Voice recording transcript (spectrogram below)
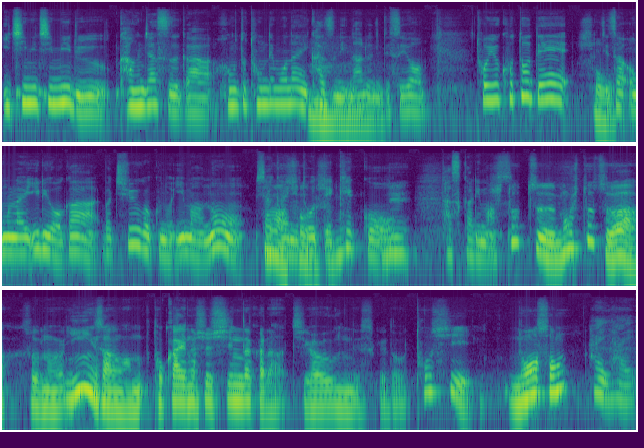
一日見る患者数が本当とんでもない数になるんですよ。ということで実はオンライン医療が中国の今の社会にとって結構で助かります。一つもう一つはその委員さんは都会の出身だから違うんですけど都市農村？はいはい。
